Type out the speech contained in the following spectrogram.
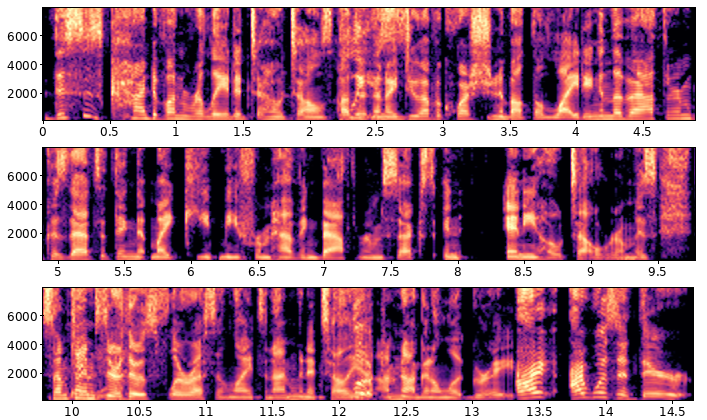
This is kind of unrelated to hotels, other than I do have a question about the lighting in the bathroom because that's a thing that might keep me from having bathroom sex in any hotel room is sometimes there are those fluorescent lights and I'm going to tell you Look, I'm not going to look great. I I wasn't there.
